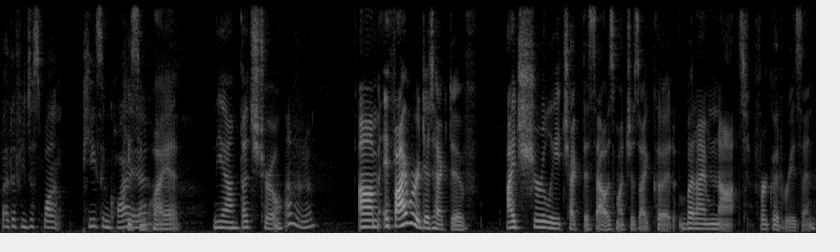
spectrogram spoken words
but if you just want peace and quiet, Peace and quiet. Yeah, that's true. I don't know. Um, if I were a detective, I'd surely check this out as much as I could, but I'm not for good reason.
